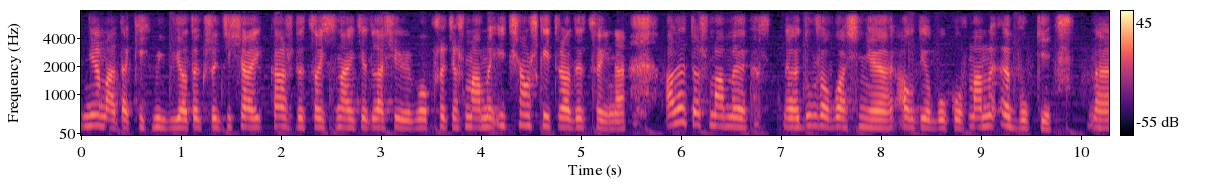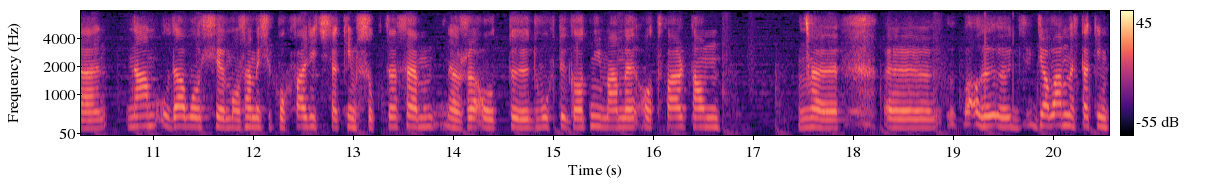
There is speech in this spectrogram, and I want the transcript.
nie ma takich bibliotek, że dzisiaj każdy coś znajdzie dla siebie, bo przecież mamy i książki tradycyjne, ale też mamy dużo właśnie audiobooków, mamy e-booki. E, nam udało się, możemy się pochwalić takim sukcesem, że od dwóch tygodni mamy otwartą e, e, Działamy w takim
